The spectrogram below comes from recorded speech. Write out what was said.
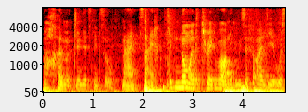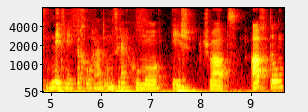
Ach, komm, wir tun jetzt nicht so. Nein, sag ich. Ich gebe nochmal die Triggerwarnung raus für all die, die es nicht mitbekommen haben. Unser Humor ist schwarz. Achtung,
